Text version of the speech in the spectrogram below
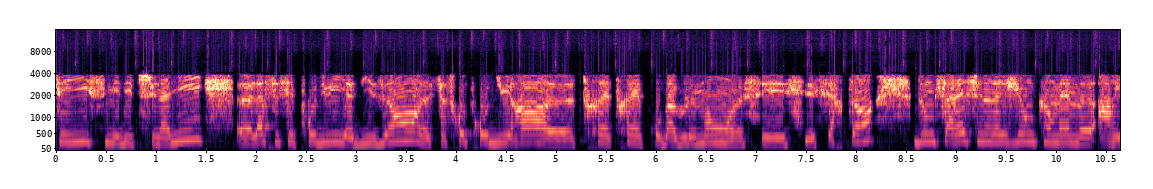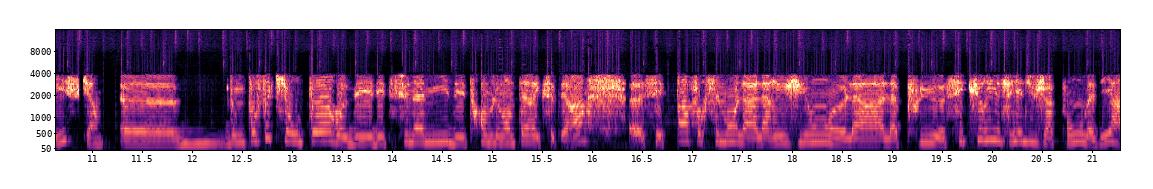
séismes et des tsunamis. Là, ça s'est produit il y a dix ans, ça se reproduira très très probablement, c'est certain. Donc ça reste une région quand même à risque. Donc pour ceux qui ont peur des, des tsunamis, des tremblements de terre, etc., c'est pas forcément la, la région la, la plus sécurisée du Japon, on va dire.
